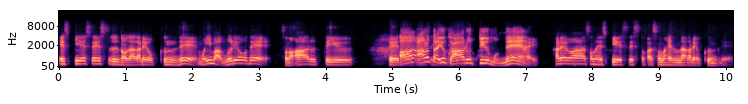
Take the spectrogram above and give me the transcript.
SPSS の流れを組んで、もう今無料で、その R っていう、えーとああなたよく R っていうもんね。はい。あれはその SPSS とかその辺の流れを組んで、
